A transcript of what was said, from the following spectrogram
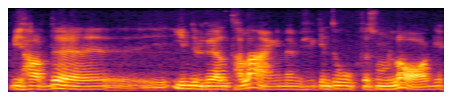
vi hade eh, individuell talang men vi fick inte ihop det som lag.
